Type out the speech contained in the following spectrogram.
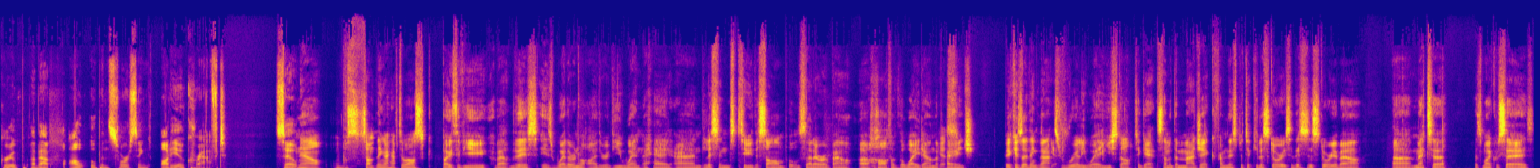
group, about open sourcing AudioCraft. So now, something I have to ask both of you about this is whether or not either of you went ahead and listened to the samples that are about uh, half of the way down the yes. page. Because I think that's yes. really where you start to get some of the magic from this particular story. So, this is a story about uh, Meta, as Michael says,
